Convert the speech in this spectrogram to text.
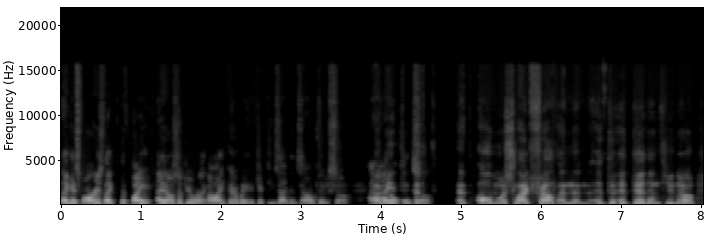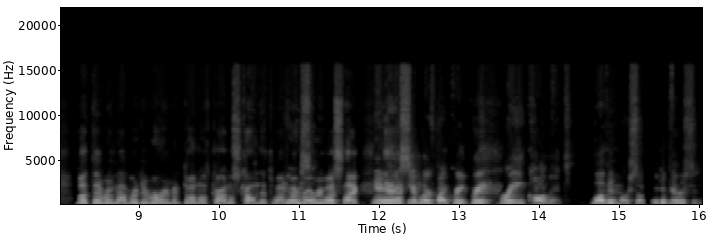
like as far as like the fight, I know some people were like, "Oh, I could have waited 15 seconds." I don't think so. I, I, mean, I don't think it, so. It almost like felt, and it, it didn't, you know. But uh, remember the Rory MacDonald Carlos Condit one, very where Rory was like, very yeah. similar fight. Great, great, great comment. Love yeah. it, Marcel. Great comparison.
